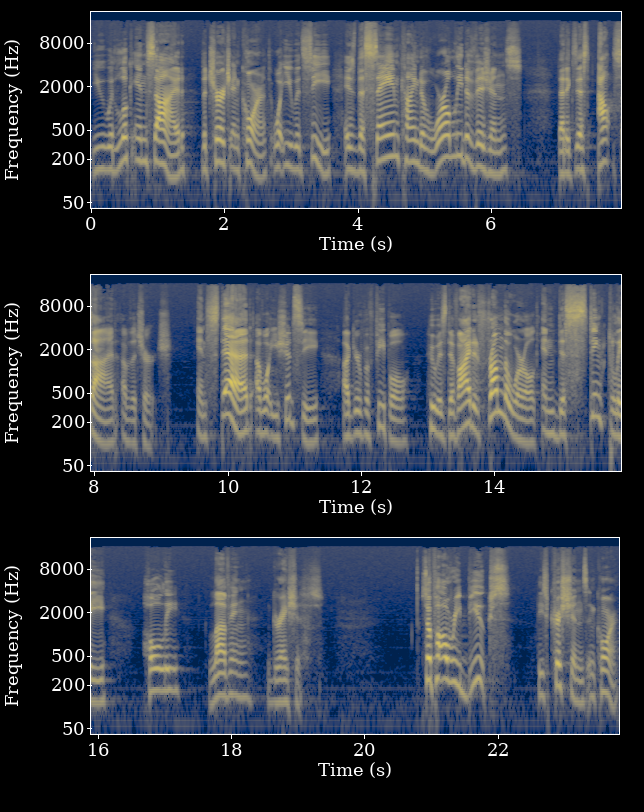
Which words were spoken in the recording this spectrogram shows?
you would look inside the church in Corinth, what you would see is the same kind of worldly divisions that exist outside of the church. Instead of what you should see, a group of people who is divided from the world and distinctly holy, loving, gracious. So Paul rebukes these Christians in Corinth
